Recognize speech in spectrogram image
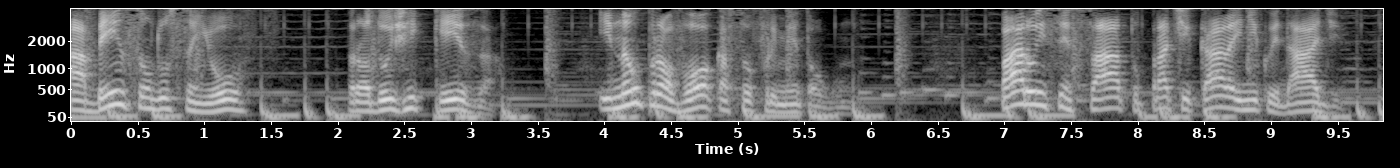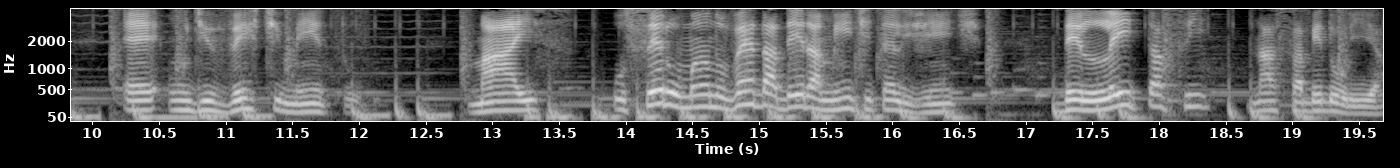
A bênção do Senhor produz riqueza e não provoca sofrimento algum. Para o insensato, praticar a iniquidade é um divertimento, mas o ser humano verdadeiramente inteligente deleita-se na sabedoria.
